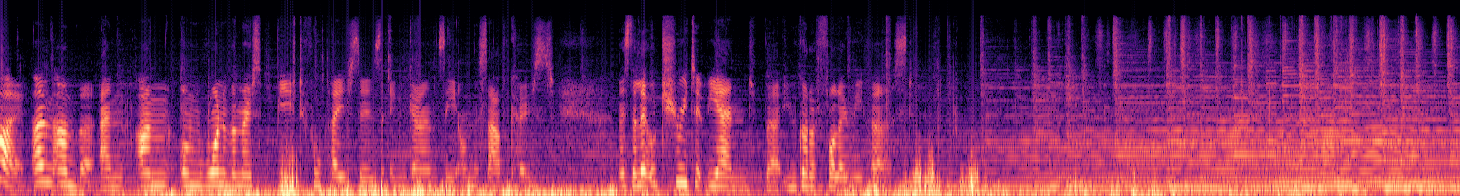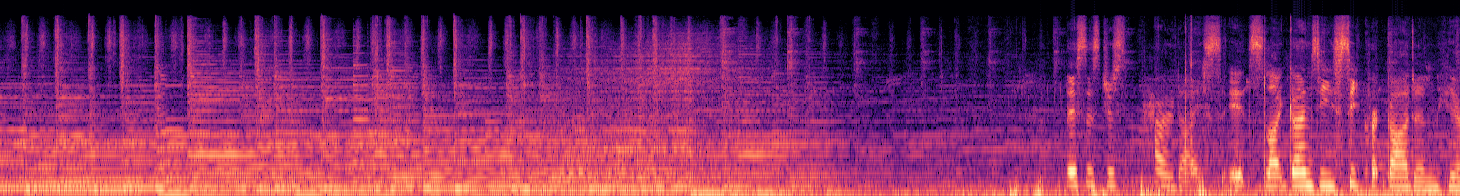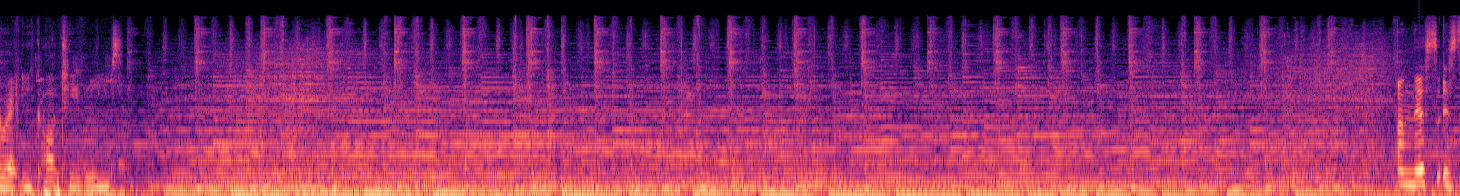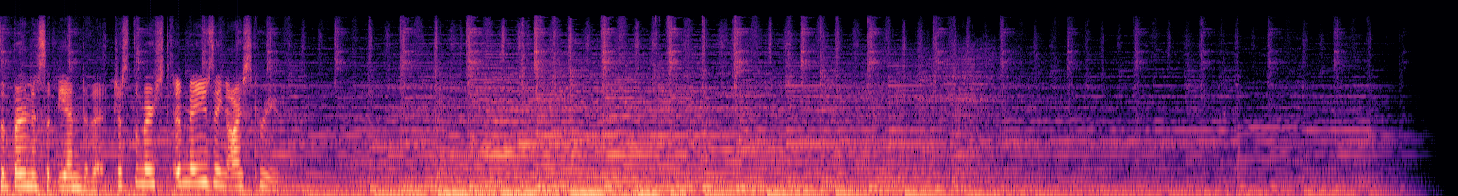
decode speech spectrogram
Hi, I'm Amber and I'm on one of the most beautiful places in Guernsey on the south coast. There's a little treat at the end, but you've got to follow me first. This is just paradise. It's like Guernsey's secret garden here at Icart Tea Rooms. And this is the bonus at the end of it, just the most amazing ice cream.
